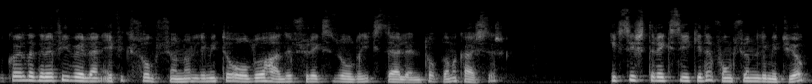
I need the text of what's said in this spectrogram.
Yukarıda grafiği verilen fx fonksiyonunun limiti olduğu halde süreksiz olduğu x değerlerinin toplamı kaçtır? X eşittir eksi 2'de fonksiyonun limiti yok.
